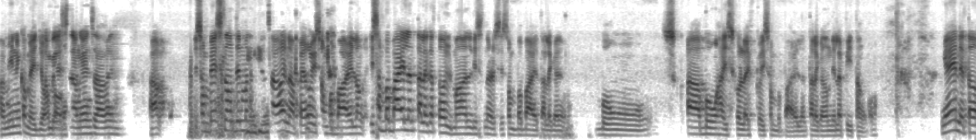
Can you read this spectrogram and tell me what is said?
Aminin ko, medyo Ang best lang yun sa akin. Ah, isang beses lang din man sa akin ah, pero isang babae lang. Isang babae lang talaga tol, mga listeners, isang babae talaga yung buong ah, buong high school life ko, isang babae lang talagang nilapitan ko. Ngayon ito,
